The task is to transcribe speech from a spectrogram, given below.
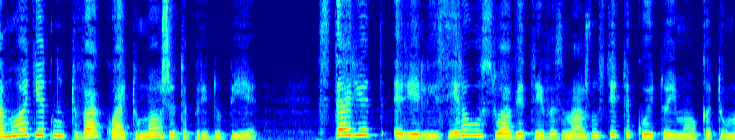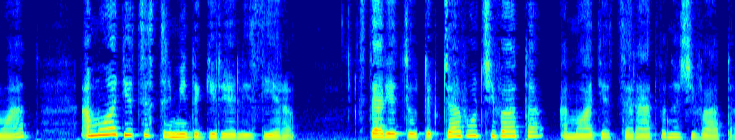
а младият на това, което може да придобие. Старият е реализирал условията и възможностите, които е имал като млад, а младият се стреми да ги реализира. Старият се отекчава от живота, а младият се радва на живота.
